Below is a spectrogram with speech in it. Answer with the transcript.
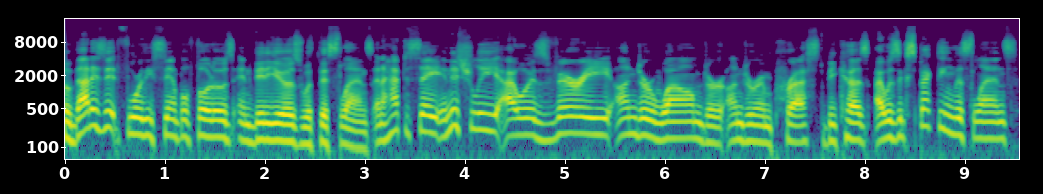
So that is it for the sample photos and videos with this lens. And I have to say, initially I was very underwhelmed or underimpressed because I was expecting this lens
